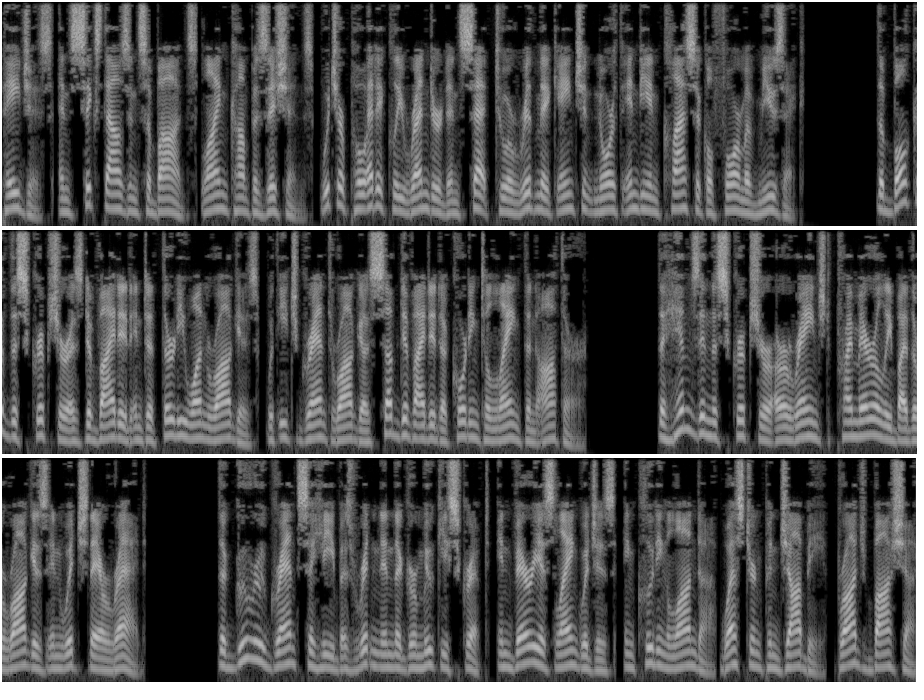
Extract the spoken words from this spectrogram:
pages and 6000 sabads line compositions, which are poetically rendered and set to a rhythmic ancient North Indian classical form of music. The bulk of the scripture is divided into 31 ragas, with each Granth raga subdivided according to length and author. The hymns in the scripture are arranged primarily by the ragas in which they are read. The Guru Granth Sahib is written in the Gurmukhi script, in various languages, including Lahnda Western Punjabi, Braj Bhasha,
